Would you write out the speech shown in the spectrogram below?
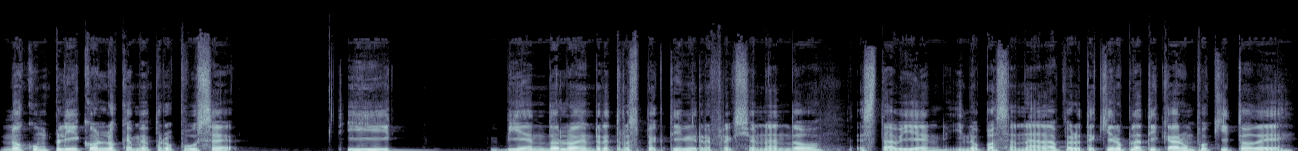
no cumplí con lo que me propuse y viéndolo en retrospectiva y reflexionando, está bien y no pasa nada, pero te quiero platicar un poquito de,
